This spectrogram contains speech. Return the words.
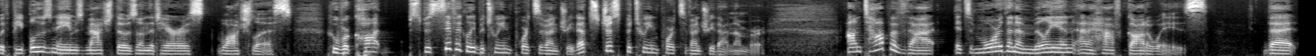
with people whose names match those on the terrorist watch list who were caught specifically between ports of entry. That's just between ports of entry, that number. On top of that, it's more than a million and a half gotaways that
